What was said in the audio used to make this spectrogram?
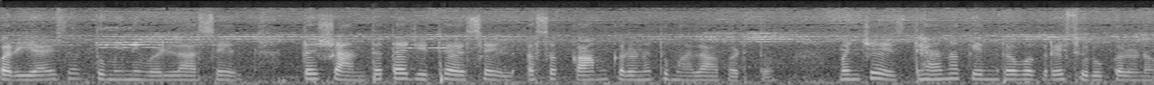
पर्याय जर तुम्ही निवडला असेल तर शांतता जिथे असेल असं काम करणं तुम्हाला आवडतं. म्हणजेच ध्यान केंद्र वगैरे सुरू करणं.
